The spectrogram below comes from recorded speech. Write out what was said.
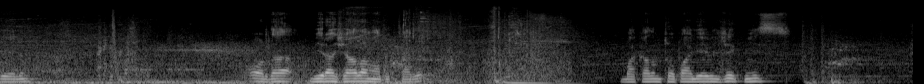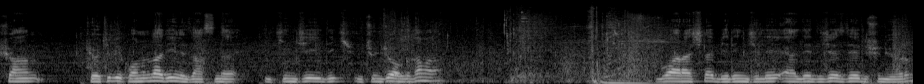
Sürükleyelim. Orada virajı alamadık tabi. Bakalım toparlayabilecek miyiz? Şu an kötü bir konumda değiliz aslında. İkinciydik, üçüncü olduk ama bu araçla birinciliği elde edeceğiz diye düşünüyorum.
